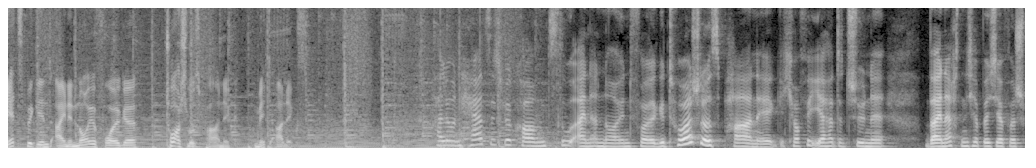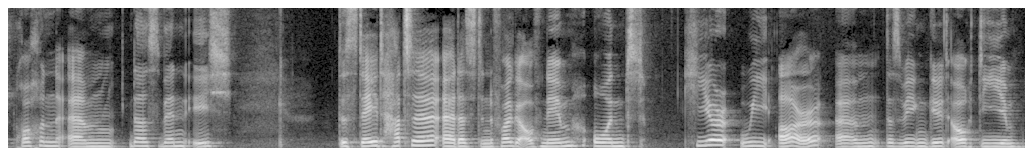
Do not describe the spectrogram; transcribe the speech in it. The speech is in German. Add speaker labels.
Speaker 1: Jetzt beginnt eine neue Folge Torschlusspanik mit Alex.
Speaker 2: Hallo und herzlich willkommen zu einer neuen Folge Torschlusspanik. Ich hoffe, ihr hattet schöne Weihnachten. Ich habe euch ja versprochen, ähm, dass wenn ich das Date hatte, äh, dass ich dann eine Folge aufnehme. Und here we are. Ähm, deswegen gilt auch die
